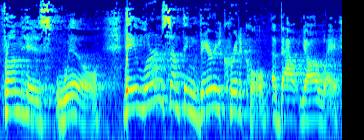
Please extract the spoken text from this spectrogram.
from his will. They learned something very critical about Yahweh.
